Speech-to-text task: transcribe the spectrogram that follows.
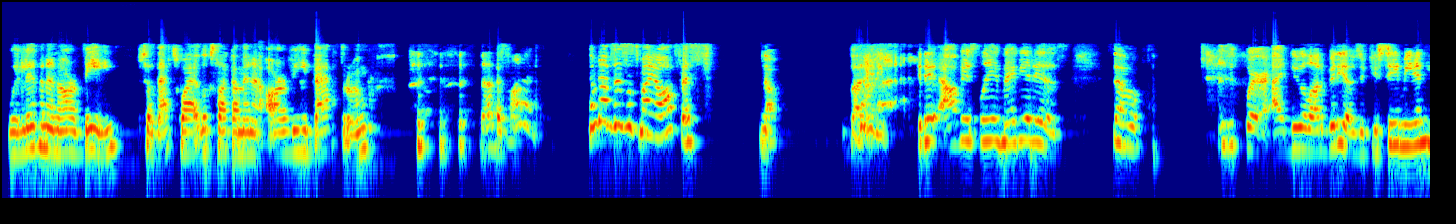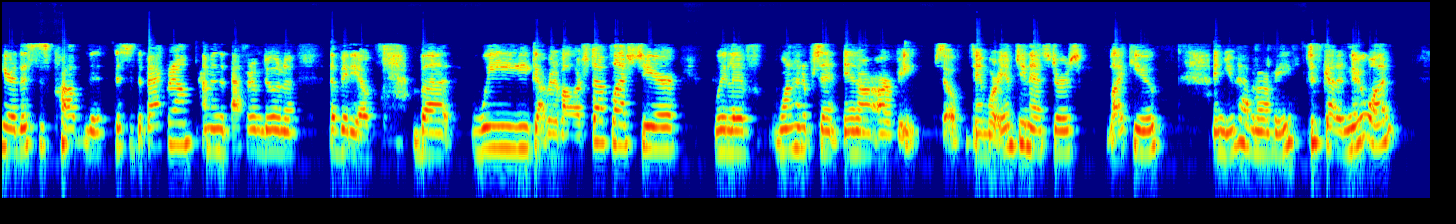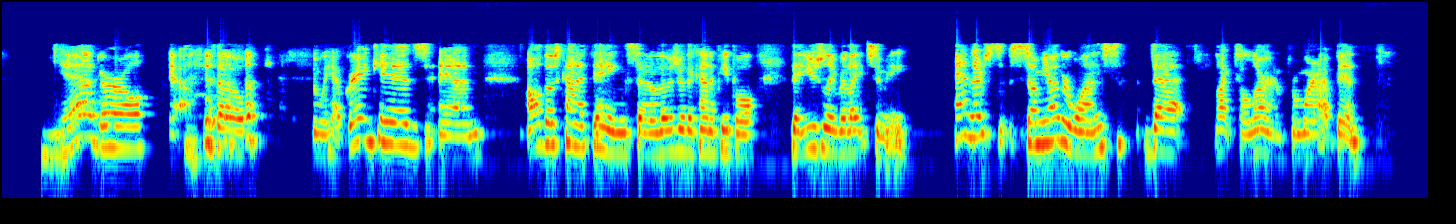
we live in an RV, so that's why it looks like I'm in an RV bathroom. that's fine. Sometimes this is my office. No, but anyway, it obviously maybe it is. So this is where I do a lot of videos. If you see me in here, this is probably this is the background. I'm in the bathroom doing a, a video. But we got rid of all our stuff last year. We live 100% in our RV. So, and we're empty nesters like you, and you have an RV. Just got a new one. Yeah, girl. Yeah. So we have grandkids and all those kind of things. So those are the kind of people that usually relate to me. And there's some younger ones that like to learn from where I've been.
